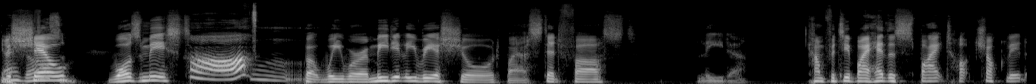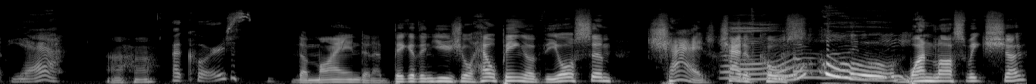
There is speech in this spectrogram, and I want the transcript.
Michelle awesome. Was missed, Aw. Hmm. but we were immediately reassured by our steadfast leader. Comforted by Heather's spiked hot chocolate. Yeah. Uh huh. Of course. The mind and a bigger than usual helping of the awesome Chad. Chad, of course, Ooh. won last week's show.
